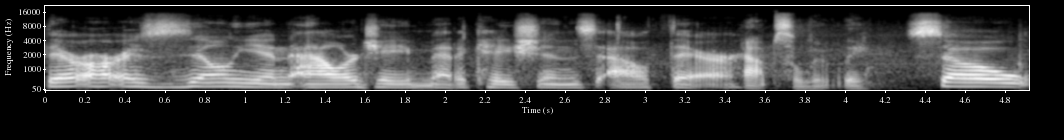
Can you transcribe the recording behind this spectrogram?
There are a zillion allergy medications out there. Absolutely. So,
